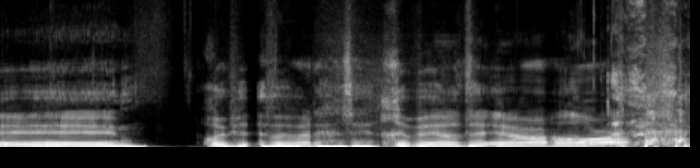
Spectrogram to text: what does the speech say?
Øh, hvad var det, han sagde? Ribera de Oro. Jeg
